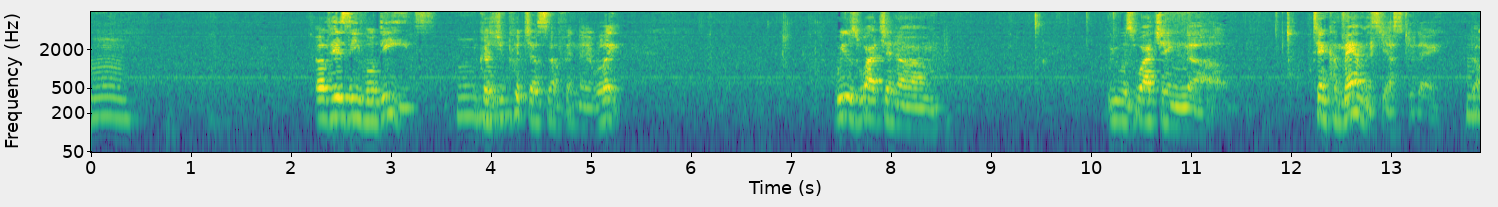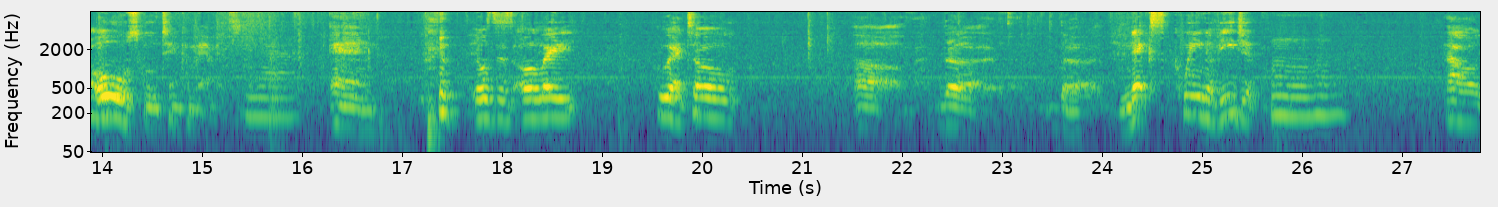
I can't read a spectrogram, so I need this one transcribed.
mm. of his evil deeds because you mm-hmm. put yourself in their lake. We was watching um we was watching uh, Ten Commandments yesterday, the old school Ten Commandments Yeah. and it was this old lady who had told uh, the the next queen of Egypt how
